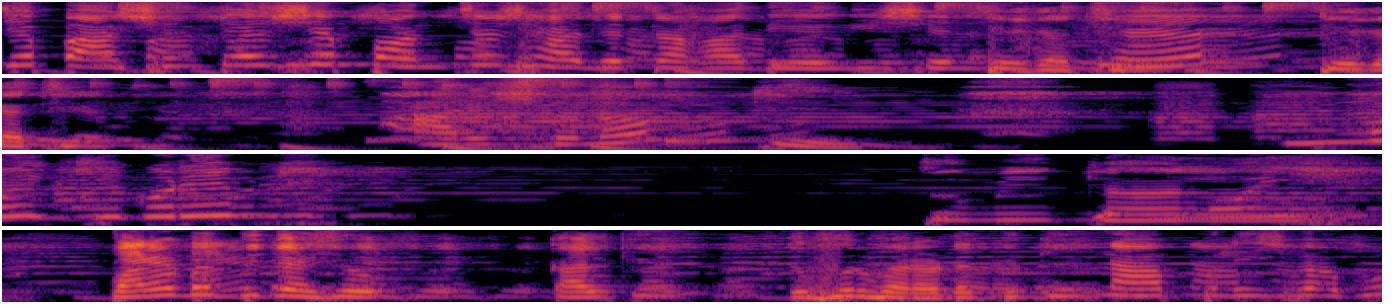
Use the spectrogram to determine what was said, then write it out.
যে পাশেতে এসে পঞ্চাশ হাজার টাকা দিয়ে গেছে। ঠিক আছে হ্যাঁ? ঠিক আছে। আর শোনো। কি? মুই কি করি তুমি কাল বারোটার দিকে আসো। কালকে দুপুর বারোটার দিকে। না পুলিশ বাবু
